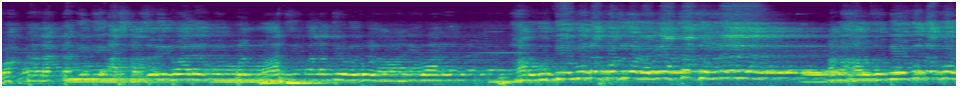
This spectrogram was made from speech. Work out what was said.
वागता लागता किती असला जरी द्वार पण माझे मला तेवढं गोळावा हरवू देऊ नको जोडव्याचा जोड. अगं हरवू देऊ नको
